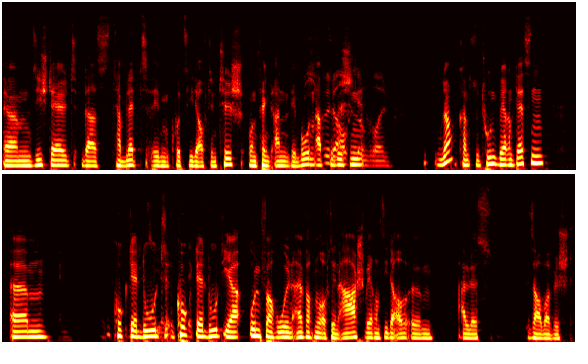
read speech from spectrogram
Ähm, sie stellt das Tablett eben kurz wieder auf den Tisch und fängt an, den Boden ich abzuwischen. wollen. Ja, kannst du tun. Währenddessen ähm, guckt der Dude, guckt der. Dude ihr unverhohlen einfach nur auf den Arsch, während sie da auch, ähm, alles sauber wischt.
